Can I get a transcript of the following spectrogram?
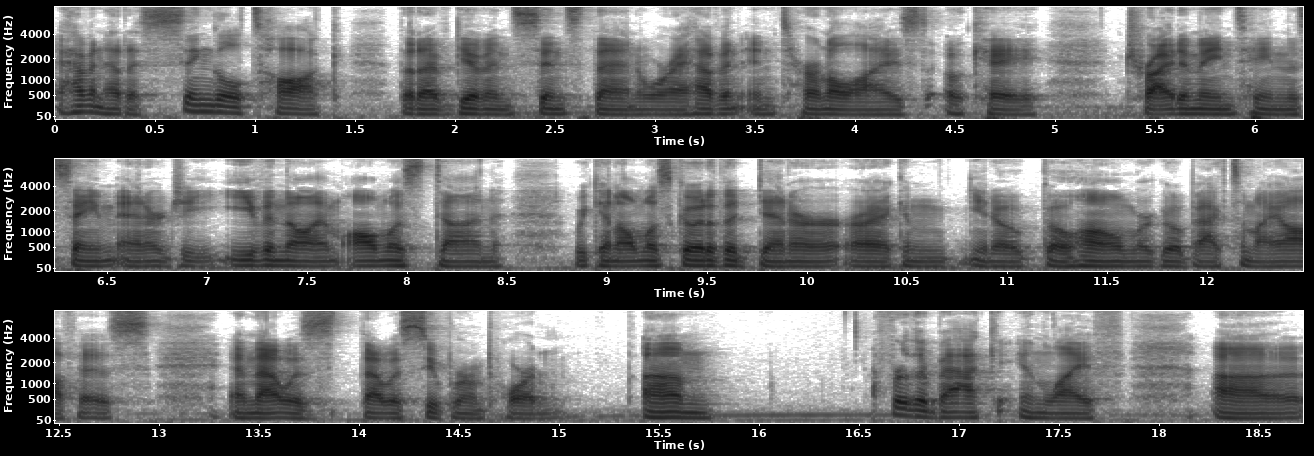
haven't had a single talk that i've given since then where i haven't internalized okay try to maintain the same energy even though i'm almost done. We can almost go to the dinner or i can you know go home or go back to my office. And that was that was super important. Um, further back in life, uh,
